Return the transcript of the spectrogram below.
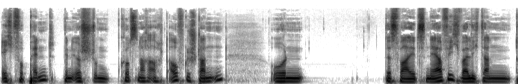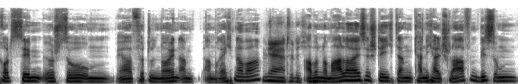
echt verpennt, bin erst um kurz nach acht aufgestanden und das war jetzt nervig, weil ich dann trotzdem erst so um ja, Viertel neun am, am Rechner war. Ja, natürlich. Aber normalerweise stehe ich dann, kann ich halt schlafen bis um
